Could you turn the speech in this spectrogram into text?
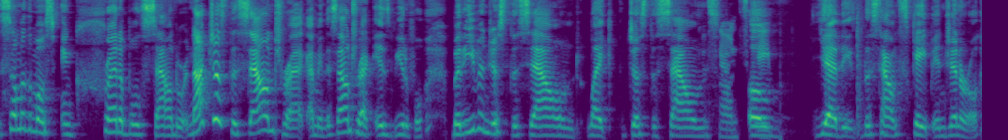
Some of the most incredible sound work, not just the soundtrack. I mean, the soundtrack is beautiful, but even just the sound, like just the the sounds soundscape. of yeah, the the soundscape in general,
